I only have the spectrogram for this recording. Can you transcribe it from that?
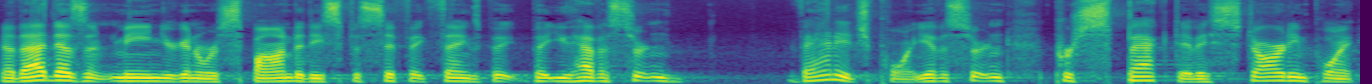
Now, that doesn't mean you're going to respond to these specific things, but, but you have a certain vantage point. You have a certain perspective, a starting point,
